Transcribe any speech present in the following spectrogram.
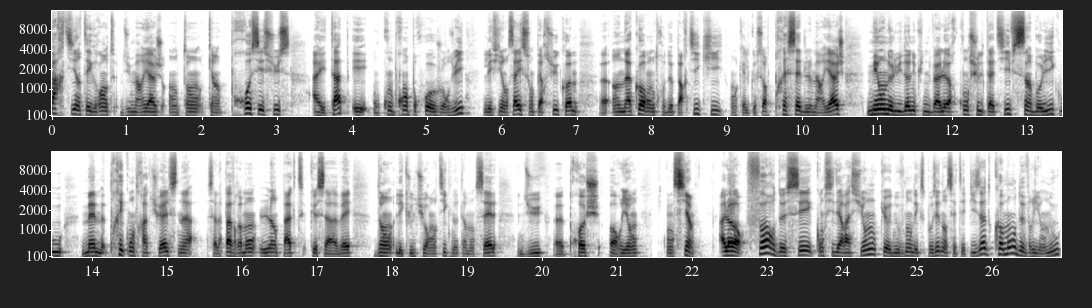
partie intégrante du mariage en tant qu'un processus à étapes et on comprend pourquoi aujourd'hui les fiançailles sont perçues comme euh, un accord entre deux parties qui, en quelque sorte, précède le mariage, mais on ne lui donne qu'une valeur consultative, symbolique ou même précontractuelle. Ça n'a pas vraiment l'impact que ça avait dans les cultures antiques, notamment celle du euh, Proche-Orient ancien. Alors, fort de ces considérations que nous venons d'exposer dans cet épisode, comment devrions-nous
